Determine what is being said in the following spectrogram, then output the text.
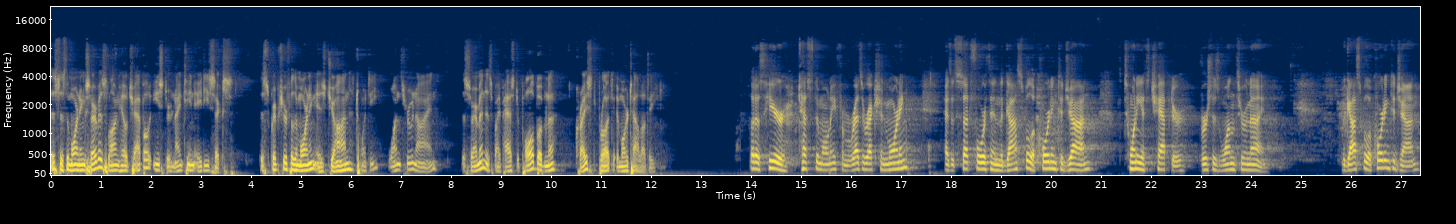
This is the morning service, Long Hill Chapel, Easter 1986. The scripture for the morning is John 20, 1 through 9. The sermon is by Pastor Paul Bubna, Christ Brought Immortality. Let us hear testimony from resurrection morning as it's set forth in the Gospel according to John, the 20th chapter, verses 1 through 9. The Gospel according to John,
